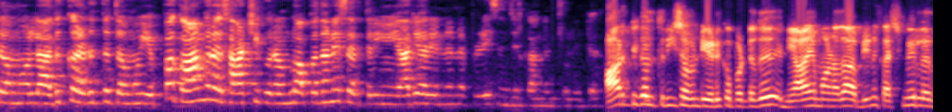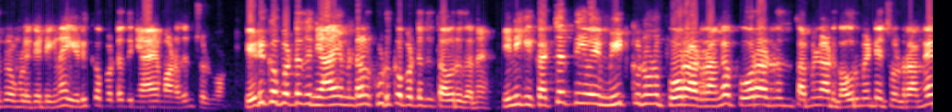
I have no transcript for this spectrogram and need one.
டேர்மோ இல்ல அதுக்கு அடுத்த டேர்மோ எப்ப காங்கிரஸ் ஆட்சிக்கு வராங்களோ அப்பதானே சார் தெரியும் யார் யார் என்னென்ன பிழை செஞ்சிருக்காங்கன்னு சொல்லிட்டு. ஆர்டிகல் த்ரீ செவன்டி எடுக்கப்பட்டது நியாயமானதா அப்படின்னு காஷ்மீர்ல இருக்கிறவங்களை கேட்டீங்கன்னா எடுக்கப்பட்டது நியாயமானதுன்னு சொல்லுவாங்க. எடுக்கப்பட்டது நியாயம் என்றால் கொடுக்கப்பட்டது தவறு தானே இன்னைக்கு கச்சத்தீவை மீட்கணும்னு போராடுறாங்க. போராடுறது தமிழ்நாடு கவர்மெண்டே சொல்றாங்க.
